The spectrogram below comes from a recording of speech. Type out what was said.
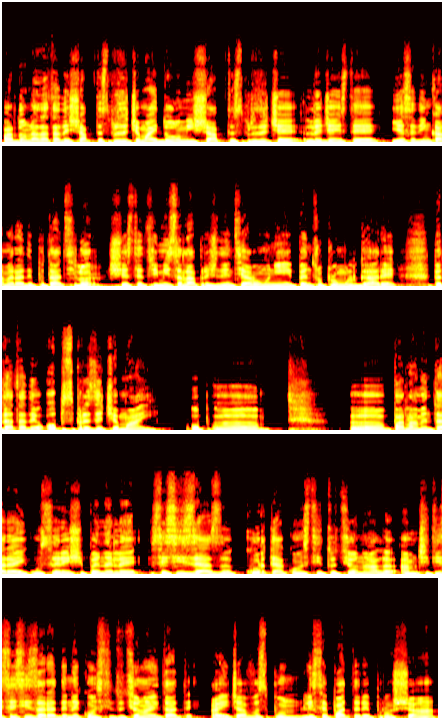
Pardon, la data de 17 mai 2017, legea este, iese din Camera Deputaților și este trimisă la președinția României pentru promulgare. Pe data de 18 mai, op, uh, uh, parlamentarea ai USR și PNL sesizează Curtea Constituțională, am citit sesizarea de neconstituționalitate. Aici vă spun, li se poate reproșa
